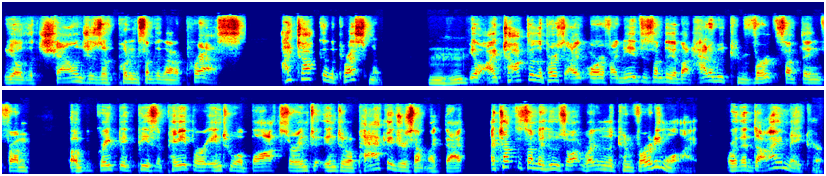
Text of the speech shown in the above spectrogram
you know, the challenges of putting something on a press, I talked to the pressman. Mm-hmm. You know, I talked to the person, I, or if I needed to something about how do we convert something from a great big piece of paper into a box or into into a package or something like that, I talked to somebody who's running the converting line or the die maker,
